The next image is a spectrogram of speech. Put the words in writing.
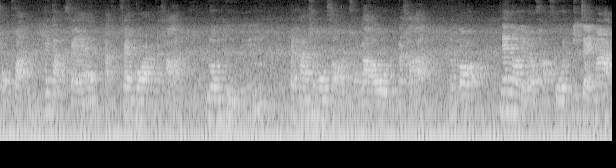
ของขวัญให้กับแฟนนะแฟนบอลนะคะ รวมถึง ประธานสโมสรของเรานะคะ แล้วก็แน่นอนอยู่แล้วค่ะโค้ชดีใจมาก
